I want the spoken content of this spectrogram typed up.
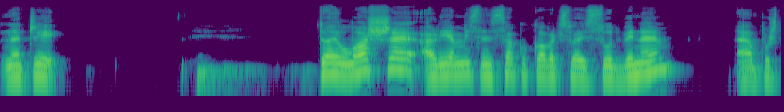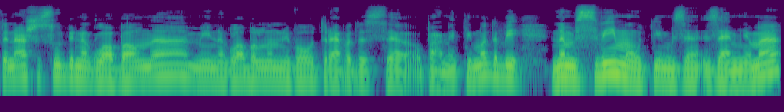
Znači, to je loše, ali ja mislim svako kovač svoje sudbine, a, pošto je naša sudbina globalna, mi na globalnom nivou treba da se opametimo, da bi nam svima u tim zemljama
